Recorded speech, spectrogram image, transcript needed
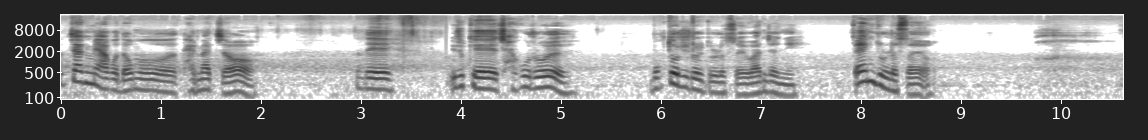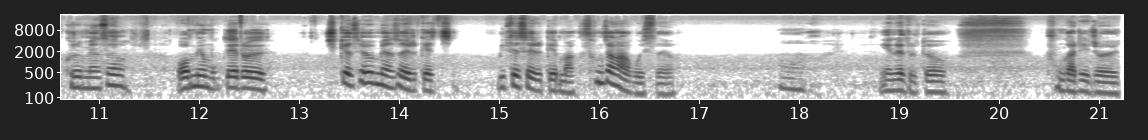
흑장미하고 너무 닮았죠. 근데 이렇게 자구를 목도리를 눌렀어요. 완전히 뺑 눌렀어요. 그러면서 어미 목대를 치켜 세우면서 이렇게 치- 밑에서 이렇게 막 성장하고 있어요. 어, 얘네들도 분갈이를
